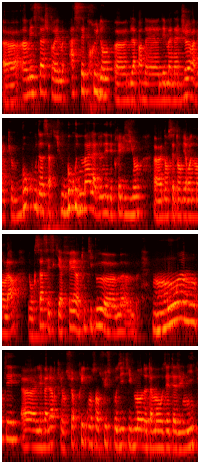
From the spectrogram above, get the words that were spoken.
Euh, un message quand même assez prudent euh, de la part des managers avec beaucoup d'incertitudes, beaucoup de mal à donner des prévisions euh, dans cet environnement-là. Donc ça, c'est ce qui a fait un tout petit peu moins monter les valeurs qui ont surpris le consensus positivement, notamment aux États-Unis,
